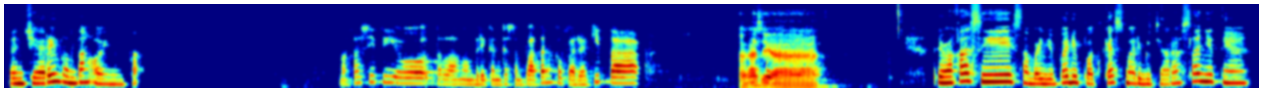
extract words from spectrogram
dan sharing tentang OIMIPA. Makasih Vio telah memberikan kesempatan kepada kita. Terima kasih ya. Terima kasih, sampai jumpa di podcast Mari Bicara selanjutnya.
